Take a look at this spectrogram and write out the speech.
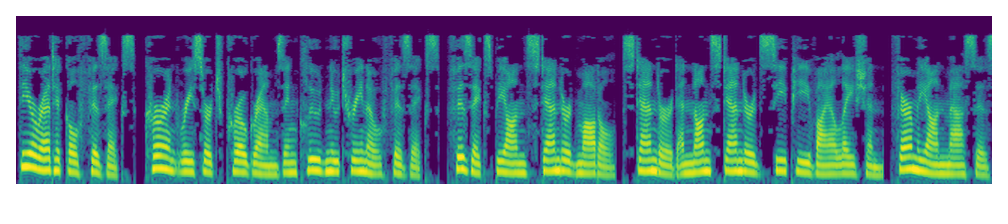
Theoretical physics – Current research programs include neutrino physics, physics beyond standard model standard and non-standard CP violation, fermion masses,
